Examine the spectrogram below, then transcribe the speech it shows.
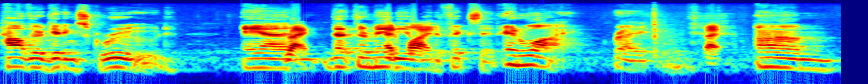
how they're getting screwed, and that there may and be why. a way to fix it, and why, right? Right. Um,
